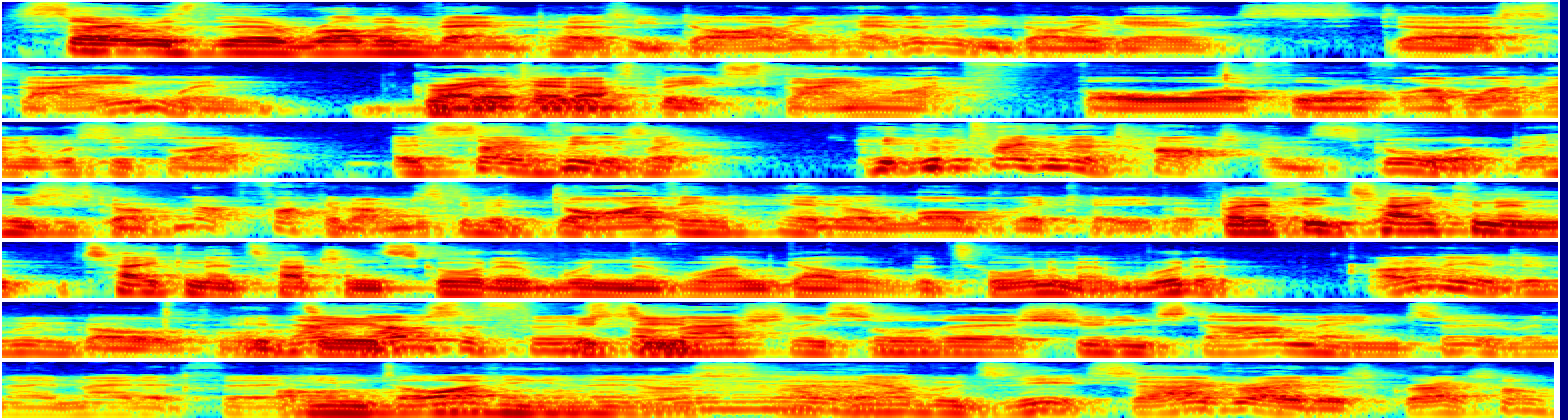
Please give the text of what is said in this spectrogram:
so it was the Robin van Persie diving header that he got against uh, Spain when Great Netherlands beat Spain like four, four or five one, and it was just like it's the same thing. It's like he could have taken a touch and scored, but he's just gone, no, fuck it, I'm just going to diving header lob the keeper. But if he'd taken and taken a touch and scored, it wouldn't have won goal of the tournament, would it? I don't think it did win goal. At all. It That, did. that was the first It time did. I actually saw the shooting star meme too, when they made it for him diving, and then I was like, Oh, yeah. "How good's this?" Bag Raiders, great song.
